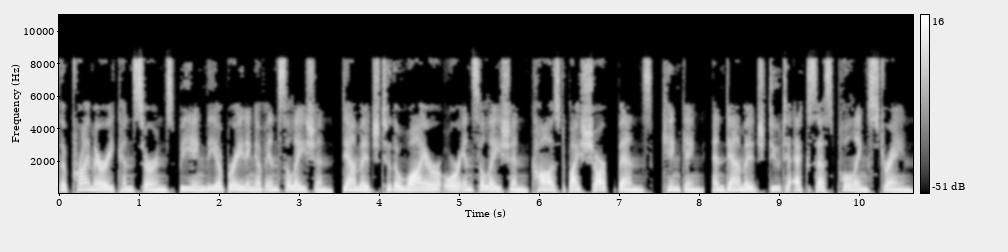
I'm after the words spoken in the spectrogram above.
the primary concerns being the abrading of insulation, damage to the wire or insulation caused by sharp bends, kinking, and damage due to excess pulling strain.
